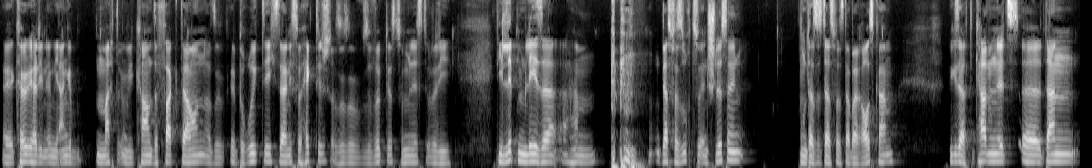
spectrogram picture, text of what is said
äh, Curry hat ihn irgendwie angemacht, irgendwie calm the fuck down, also äh, beruhig dich, sei nicht so hektisch, also so, so wirkt es zumindest. Oder die, die Lippenleser haben das versucht zu entschlüsseln. Und das ist das, was dabei rauskam. Wie gesagt, die Cardinals äh, dann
